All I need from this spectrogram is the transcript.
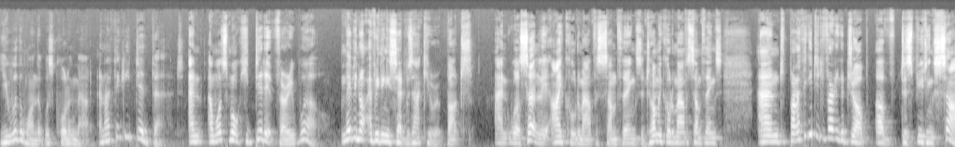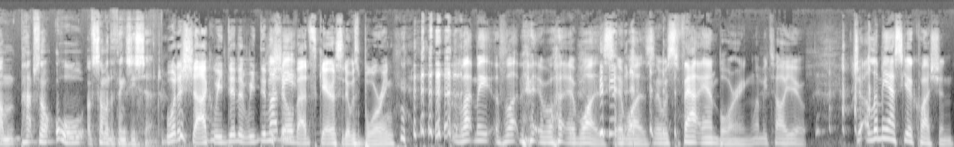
you were the one that was calling him out, and I think he did that. And and what's more, he did it very well. Maybe not everything he said was accurate, but and well, certainly I called him out for some things, and Tommy called him out for some things, and but I think he did a very good job of disputing some, perhaps not all, of some of the things he said. What a shock! We did it. We did a show me- about scarce, and it was boring. let me let me, it it was it was it was fat and boring let me tell you let me ask you a question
